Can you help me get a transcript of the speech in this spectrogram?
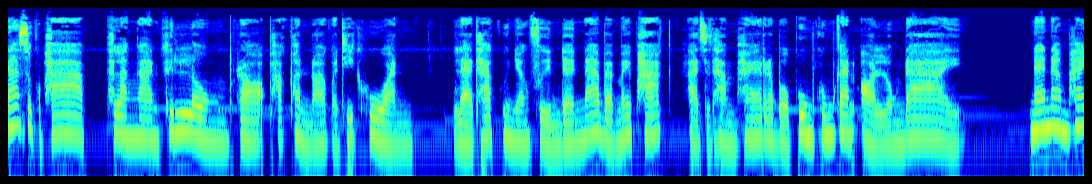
ด้านสุขภาพพลังงานขึ้นลง เพราะพักผ่อนน้อยกว่าที่ควร และถ้าคุณยังฝืนเดินหน้าแบบไม่พัก อาจจะทำให้ระบบภูมิคุ้มกันอ่อนลงได้ แนะนำให้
